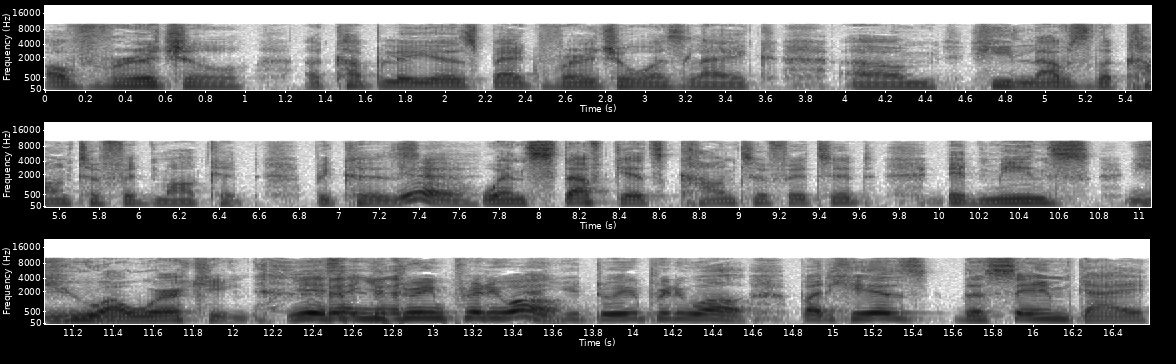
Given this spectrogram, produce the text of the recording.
of Virgil a couple of years back. Virgil was like, um, he loves the counterfeit market because Yeah. when stuff gets counterfeited, it means you are working. Yes, and you're doing pretty well. And you're doing pretty well. But here's the same guy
